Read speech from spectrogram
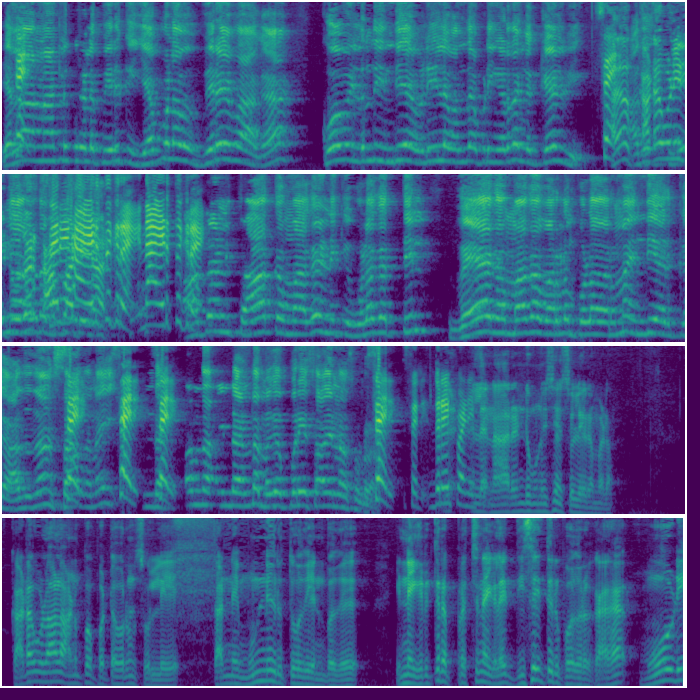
எல்லா நாட்டிலும் உயிரிழப்பு இருக்கு. எவ்வளவு விரைவாக கோவிட்ல இருந்து இந்தியா வெளியில வந்து அப்படிங்கறது அங்க கேள்வி. அதன் தாக்கமாக இன்னைக்கு உலகத்தில் வேகமாக வரலும் பொருளாதாரமா இந்தியா இருக்கு. அதுதான் சாதனை. சரி, இந்த மிகப்பெரிய சாதனை நான் சொல்றேன். சரி சரி துரைப்பணி இல்ல நான் ரெண்டு மூணு விஷயம் சொல்லிடுறேன் மேடம். கடவுளால் அனுப்பப்பட்டவர்னு சொல்லி தன்னை முன்னிறுத்துவது என்பது இன்னைக்கு இருக்கிற பிரச்சனைகளை திசை திருப்பதற்காக மோடி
